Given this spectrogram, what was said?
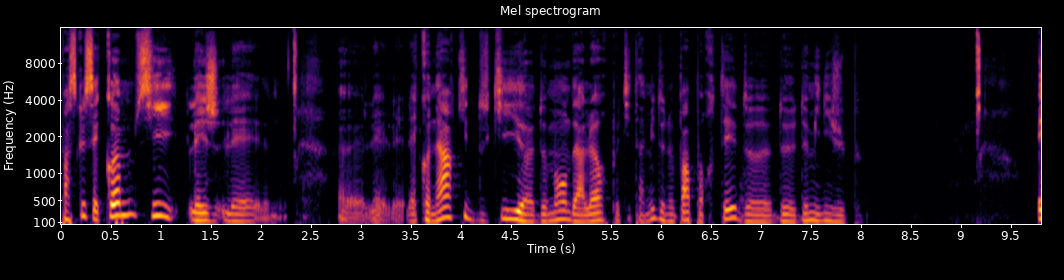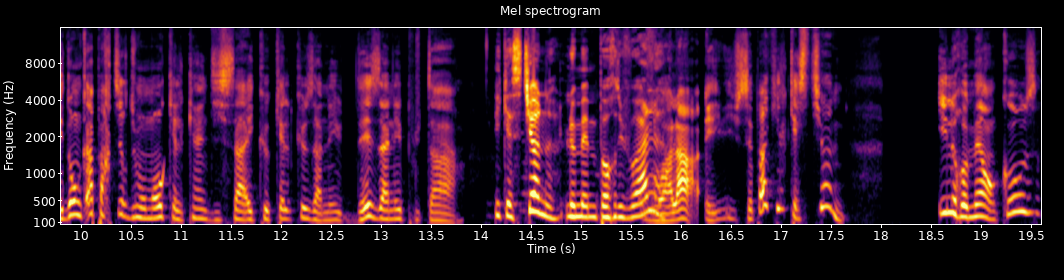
parce que c'est comme si les, les, euh, les, les, connards qui, qui euh, demandent à leur petite amie de ne pas porter de, de, de mini-jupe. Et donc, à partir du moment où quelqu'un dit ça et que quelques années, des années plus tard, il questionne le même port du voile. Voilà, et c'est pas qu'il questionne, il remet en cause,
